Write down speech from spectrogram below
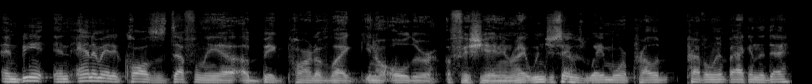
And being and animated calls is definitely a, a, big part of like you know older officiating right? Wouldn't you say it was way more pre- prevalent back in the day?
